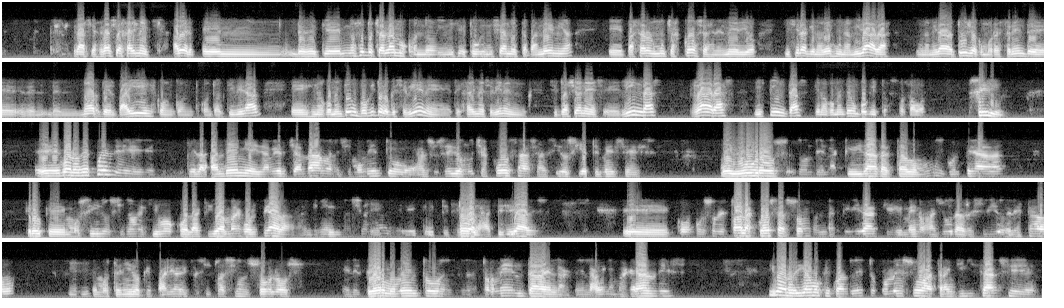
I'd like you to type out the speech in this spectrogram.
Gracias, gracias Jaime. A ver, em, desde que nosotros charlamos cuando estuvo iniciando esta pandemia, eh, pasaron muchas cosas en el medio. Quisiera que nos des una mirada una mirada tuya como referente del, norte del país con, tu actividad eh, y nos comenté un poquito lo que se viene, este, Jaime, se vienen situaciones eh, lindas, raras, distintas, que nos comenté un poquito, por favor. Sí, eh, bueno, después de, de, la pandemia y de haber charlado en ese momento, han sucedido muchas cosas, han sido siete meses muy duros, donde la actividad ha estado muy golpeada, creo que hemos sido, si no me equivoco, la actividad más golpeada a nivel nacional de, todas las actividades. Eh, como sobre todas las cosas, somos la actividad que menos ayuda ha recibido del Estado. Hemos tenido que paliar esta situación solos en el peor momento, en la tormenta, en, la, en las olas más grandes. Y bueno, digamos que cuando esto comenzó a tranquilizarse,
